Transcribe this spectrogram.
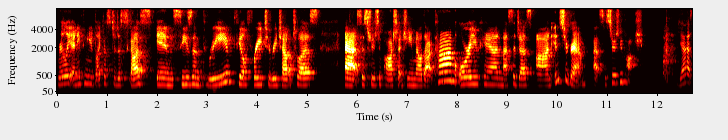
really anything you'd like us to discuss in season three, feel free to reach out to us at sisterswhoposh at gmail.com or you can message us on Instagram at sisterswhoposh. Yes.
